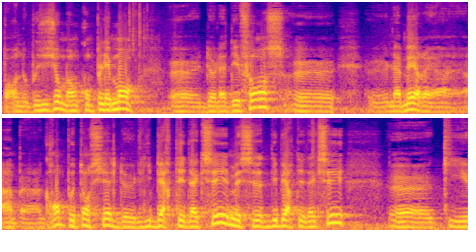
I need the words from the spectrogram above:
pas en opposition, mais en complément euh, de la défense. Euh, euh la mer a un, grand potentiel de liberté d'accès, mais cette liberté d'accès qui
